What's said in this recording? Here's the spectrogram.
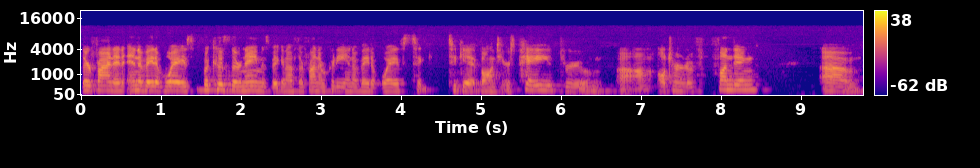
they're finding innovative ways because their name is big enough. They're finding pretty innovative ways to to get volunteers paid through um, alternative funding um,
